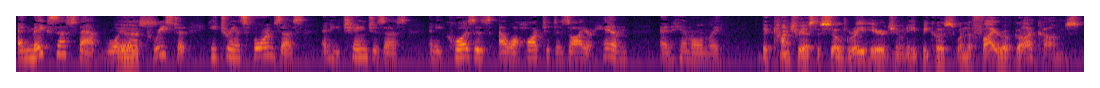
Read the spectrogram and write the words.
and makes us that royal Yes. priesthood. He transforms us and he changes us and he causes our heart to desire him and him only. The contrast is so great here, Junie, because when the fire of God comes,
